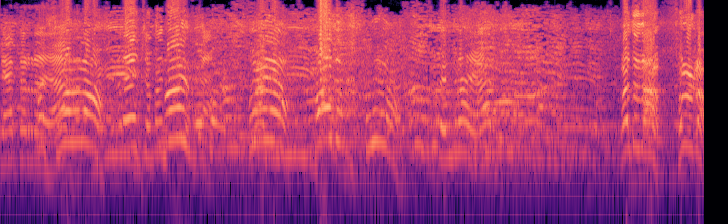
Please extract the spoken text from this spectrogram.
क्या कर रहा है यार अरे चमन मिल रहा है यार এই দাদা শোনো না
